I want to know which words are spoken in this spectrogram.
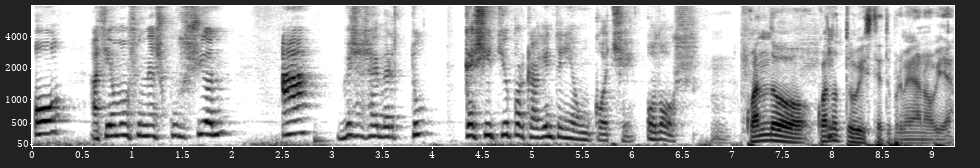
o hacíamos una excursión a, ves a saber tú, qué sitio porque alguien tenía un coche, o dos. ¿Cuándo, ¿cuándo tuviste tu primera novia?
